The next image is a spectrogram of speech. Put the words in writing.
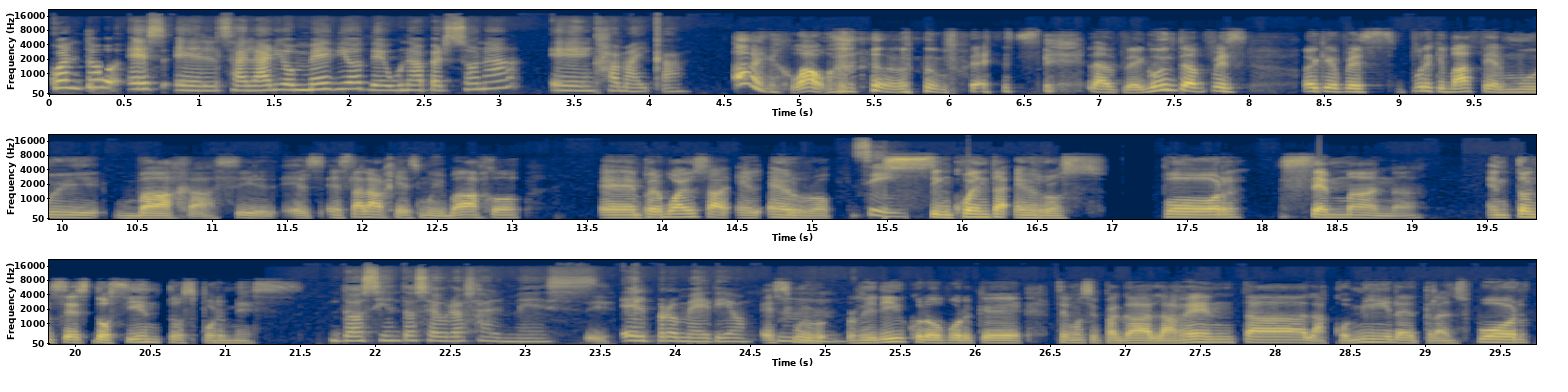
¿Cuánto es el salario medio de una persona en Jamaica? Ay, wow. Pues la pregunta, pues, ok, pues, porque va a ser muy baja, sí, el, el salario es muy bajo, eh, pero voy a usar el euro, Sí, 50 euros por semana, entonces 200 por mes. 200 euros al mes, Sí. el promedio. Es muy Mm. ridículo porque tenemos que pagar la renta, la comida, el transporte.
